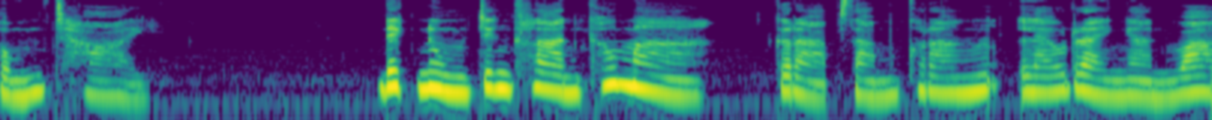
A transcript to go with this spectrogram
สมชาย เด็กหนุ่มจึงคลานเข้ามากราบสามครั้งแล้วรายงานว่า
